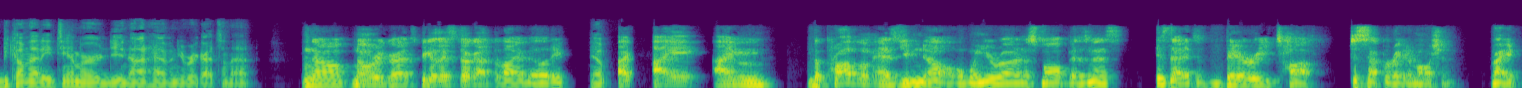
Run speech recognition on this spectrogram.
become that ATM, or do you not have any regrets on that? No, no regrets because I still got the liability. Yep. I, I, I'm the problem, as you know, when you're running a small business, is that it's very tough to separate emotion right?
